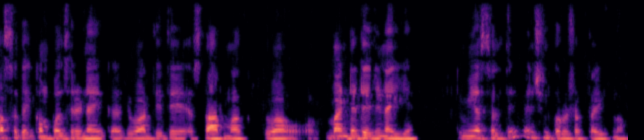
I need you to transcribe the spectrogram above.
असं काही कंपल्सरी नाही का? किंवा तिथे स्टार मार्क किंवा मॅन्डेटरी नाहीये. तुम्ही असेल ते मेन्शन करू शकता इथनं.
